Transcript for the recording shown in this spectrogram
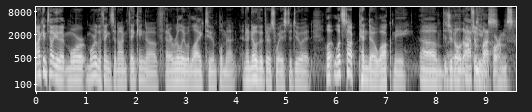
I can tell you that more more of the things that I'm thinking of that I really would like to implement, and I know that there's ways to do it. Let, us talk Pendo, WalkMe, um, Digital uh, adoption platforms.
